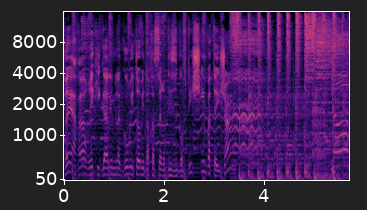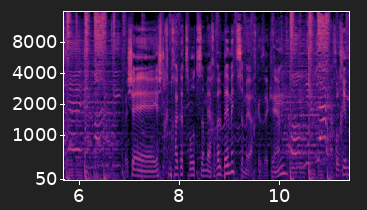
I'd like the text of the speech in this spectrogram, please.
ואחריו ריקי גלים לגור איתו מתוך הסרט דיזנגוף 99. ושיש לכם חג עצמאות שמח, אבל באמת שמח כזה, כן? אנחנו הולכים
